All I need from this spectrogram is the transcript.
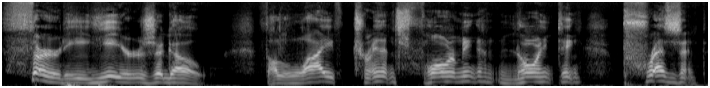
30 years ago. The life transforming anointing present,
